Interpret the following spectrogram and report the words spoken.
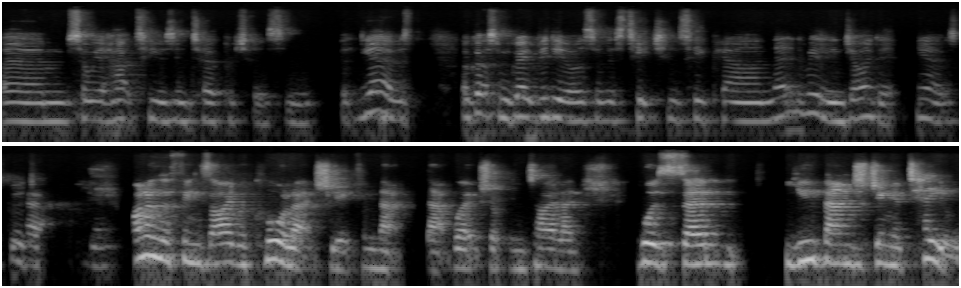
um so we had to use interpreters and but yeah it was i've got some great videos of us teaching cpr and they really enjoyed it yeah it was good yeah. Yeah. One of the things I recall actually from that, that workshop in Thailand was um, you bandaging a tail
